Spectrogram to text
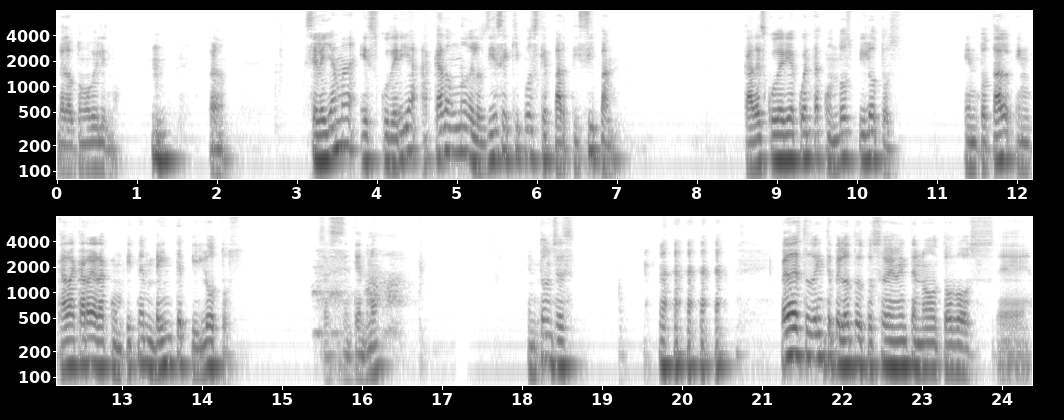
Del automovilismo. Perdón. Se le llama escudería a cada uno de los 10 equipos que participan. Cada escudería cuenta con dos pilotos. En total, en cada carrera compiten 20 pilotos. O sea, si se entiende, ¿no? Entonces, pero de estos 20 pilotos, pues obviamente no todos, eh,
